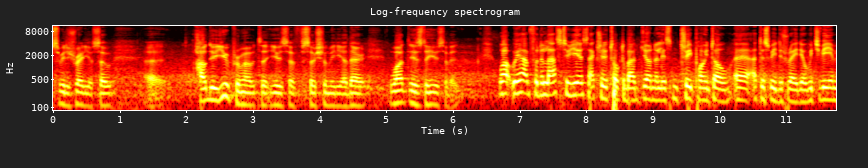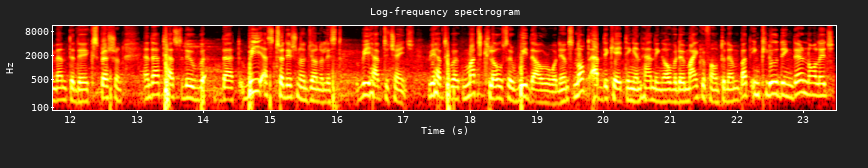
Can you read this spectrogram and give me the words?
Swedish radio. So, uh, how do you promote the use of social media there? What is the use of it? Well, we have for the last two years actually talked about journalism 3.0 uh, at the Swedish radio, which we invented the expression, and that has to do with that we as traditional journalists we have to change. We have to work much closer with our audience, not abdicating and handing over the microphone to them, but including their knowledge,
